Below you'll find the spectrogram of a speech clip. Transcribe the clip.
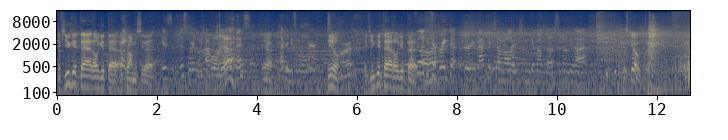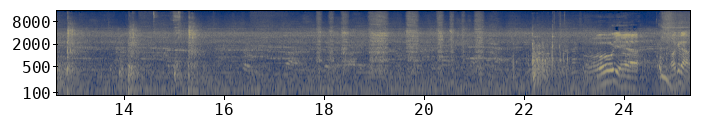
If you get that, I'll get that. I promise you that. Is this weird that we talk to Oh, each other yeah? like this? Yeah. I think it's a little weird. Deal. All right. If you get that, I'll get that. I feel that. like if your break down, or your back breaks down at all, you're just gonna give up though. So don't do that. Let's go. Oh yeah. Lock it out.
